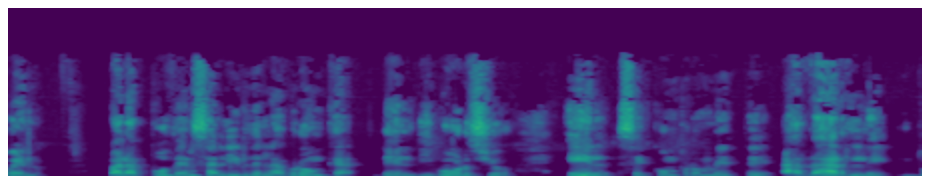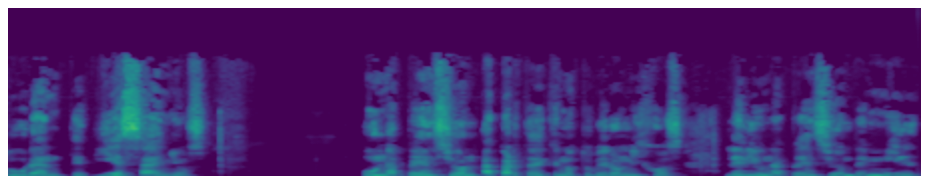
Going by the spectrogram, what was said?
Bueno, para poder salir de la bronca del divorcio, él se compromete a darle durante 10 años una pensión, aparte de que no tuvieron hijos, le dio una pensión de mil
